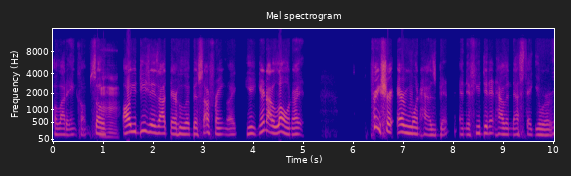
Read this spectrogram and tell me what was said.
a lot of income. So Mhm. all you DJs out there who have been suffering, like you, you're not alone, right? Pretty sure everyone has been, and if you didn't have a nest egg, you were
